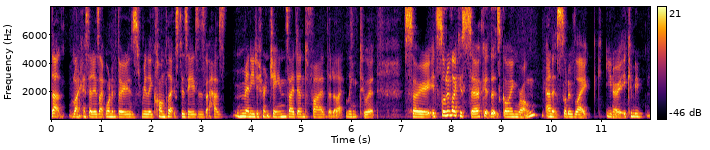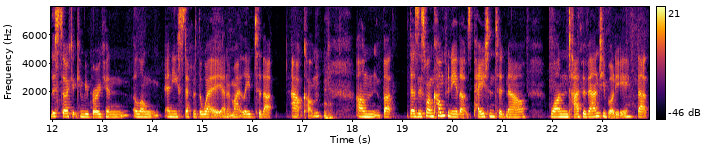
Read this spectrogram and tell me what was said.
that, like I said, is like one of those really complex diseases that has many different genes identified that are like linked to it. So it's sort of like a circuit that's going wrong, and it's sort of like you know it can be this circuit can be broken along any step of the way, and it might lead to that outcome mm-hmm. um, but there's this one company that's patented now one type of antibody that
